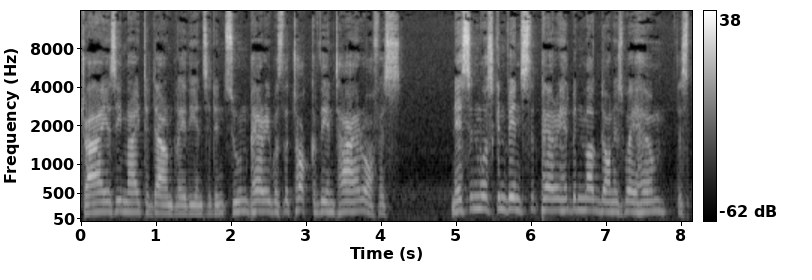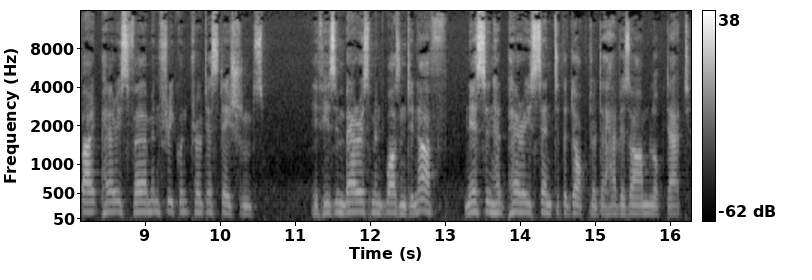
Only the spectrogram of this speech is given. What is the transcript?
Try as he might to downplay the incident, soon Perry was the talk of the entire office. Nesson was convinced that Perry had been mugged on his way home, despite Perry's firm and frequent protestations. If his embarrassment wasn't enough, Nesson had Perry sent to the doctor to have his arm looked at.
